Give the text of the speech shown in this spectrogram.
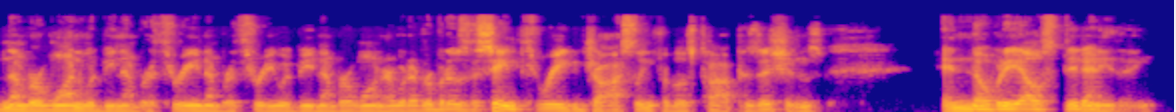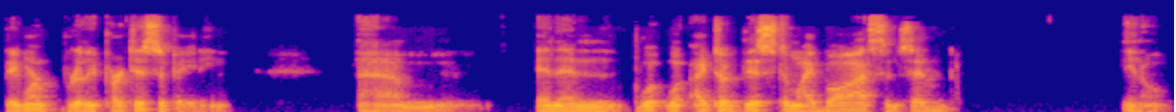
number one would be number three, number three would be number one, or whatever. But it was the same three jostling for those top positions, and nobody else did anything. They weren't really participating. Um, and then I took this to my boss and said, you know,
